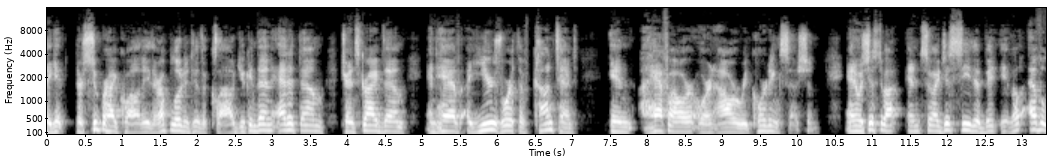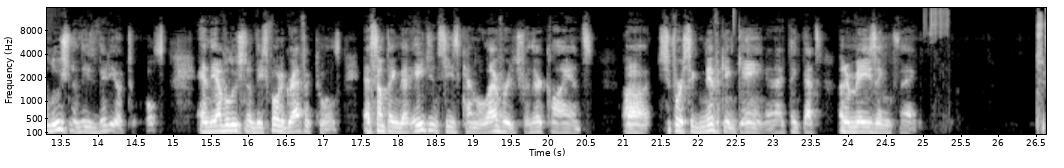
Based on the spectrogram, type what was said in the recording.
They get they're super high quality. They're uploaded to the cloud. You can then edit them, transcribe them, and have a year's worth of content in a half hour or an hour recording session. And it was just about, and so I just see the evolution of these video tools and the evolution of these photographic tools as something that agencies can leverage for their clients uh, for significant gain. And I think that's an amazing thing. Two,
